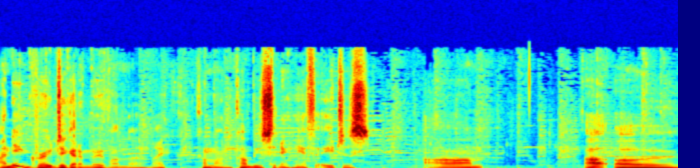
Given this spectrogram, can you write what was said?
I need Great to get a move on though, like, come on, can't be sitting here for ages. Um, uh-oh,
